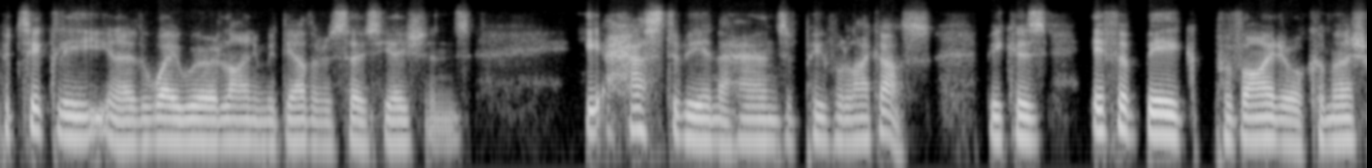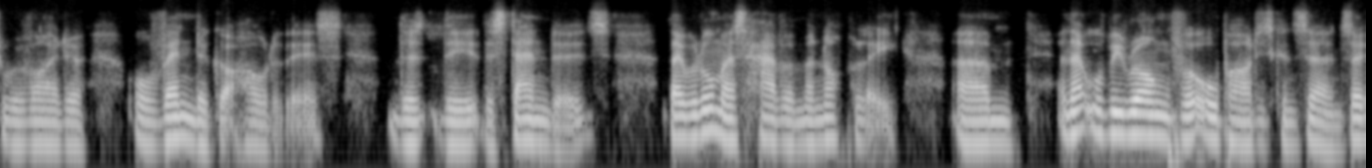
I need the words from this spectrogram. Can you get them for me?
particularly you know the way we're aligning with the other associations. It has to be in the hands of people like us, because if a big provider or commercial provider or vendor got hold of this, the the, the standards, they would almost have a monopoly, um, and that would be wrong for all parties concerned. So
